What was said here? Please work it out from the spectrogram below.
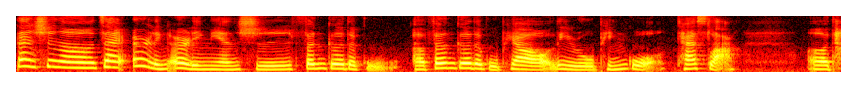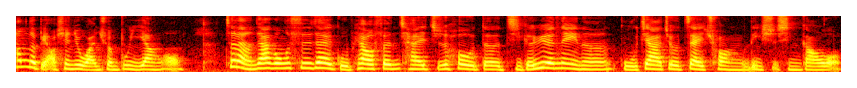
但是呢，在二零二零年时分割的股呃分割的股票，例如苹果、Tesla，呃，他们的表现就完全不一样哦。这两家公司在股票分拆之后的几个月内呢，股价就再创历史新高了。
